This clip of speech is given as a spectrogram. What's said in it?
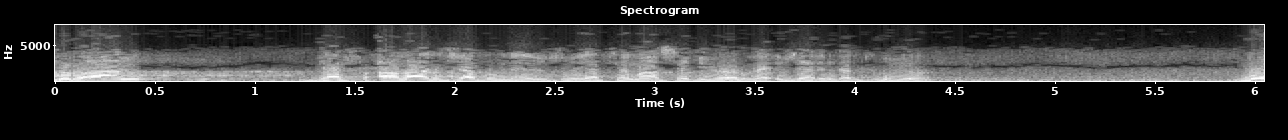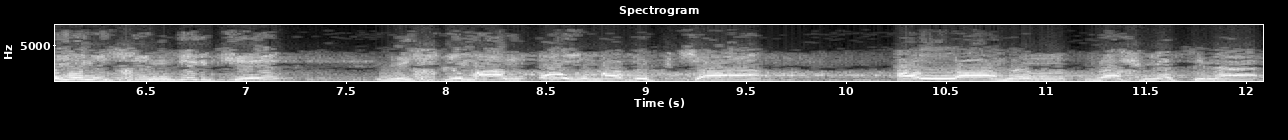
Kur'an defalarca bu mevzuya temas ediyor ve üzerinde duruyor. Bunun içindir ki Müslüman olmadıkça Allah'ın rahmetine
